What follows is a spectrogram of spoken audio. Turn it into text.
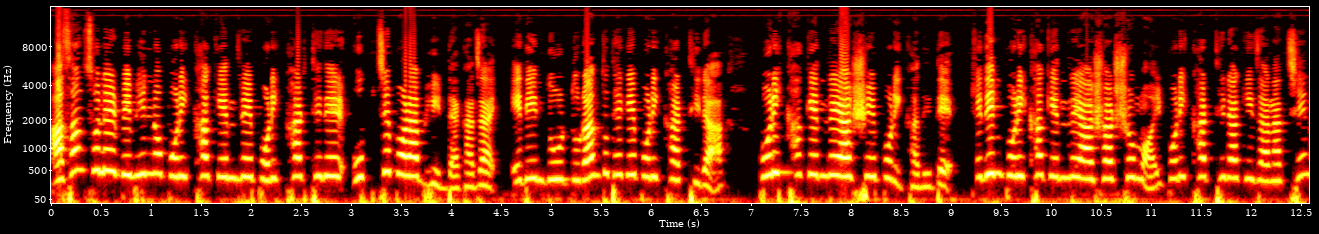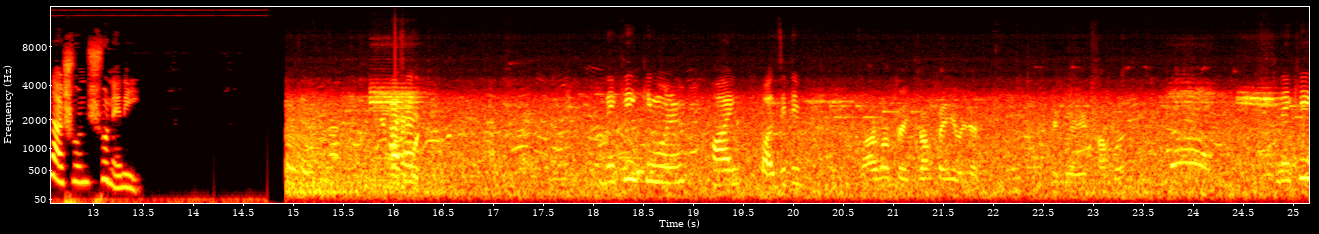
আসানসোলের বিভিন্ন পরীক্ষা কেন্দ্রে পরীক্ষার্থীদের উপচে পড়া ভিড় দেখা যায়। এদিন দূর দূরান্ত থেকে পরীক্ষার্থীরা পরীক্ষা কেন্দ্রে আসে পরীক্ষা দিতে। এদিন পরীক্ষা কেন্দ্রে আসার সময় পরীক্ষার্থীরা কি জানাচ্ছেন? আসুন শুনে নিই। আচ্ছা। দেখি কি মনে হয় পজিটিভ বারবার তো হয়ে তারপর দেখি।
